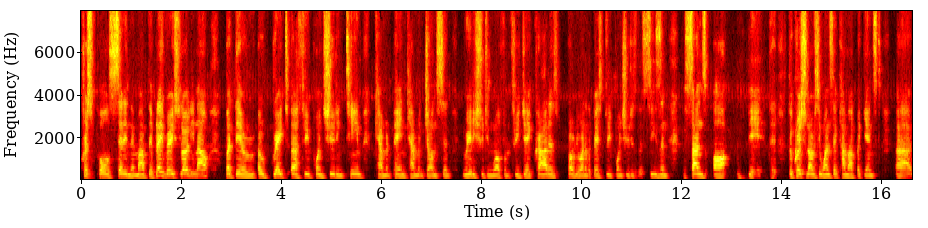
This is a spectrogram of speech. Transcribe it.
Chris Paul setting them up. They play very slowly now, but they're a great uh, three point shooting team. Cameron Payne, Cameron Johnson, really shooting well from three. Jae Crowder's probably one of the best three point shooters of the season. The Suns are there. The, the question, obviously, once they come up against uh,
